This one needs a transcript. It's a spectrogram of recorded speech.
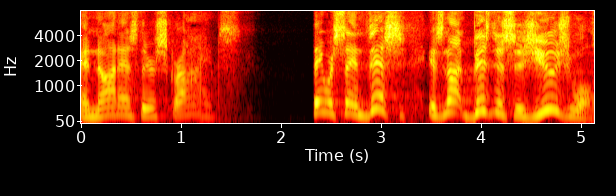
and not as their scribes. They were saying, This is not business as usual,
